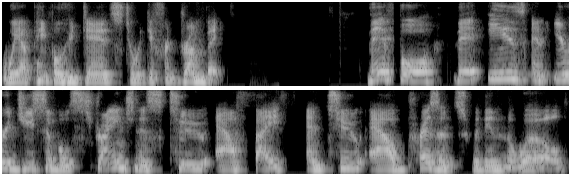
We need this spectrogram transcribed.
We are people who dance to a different drumbeat. Therefore, there is an irreducible strangeness to our faith and to our presence within the world.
